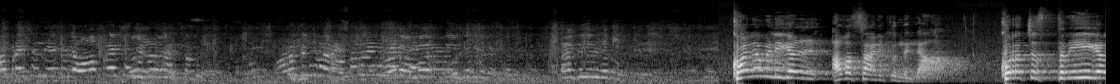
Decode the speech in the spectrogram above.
ഓപ്പറേഷൻ തിയേറ്ററിൽ ഓപ്പറേഷൻ ഞങ്ങൾ നടത്തും. കൊലവിളികൾ അവസാനിക്കുന്നില്ല. കുറച്ച് സ്ത്രീകൾ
